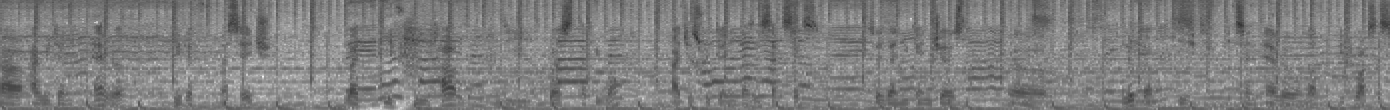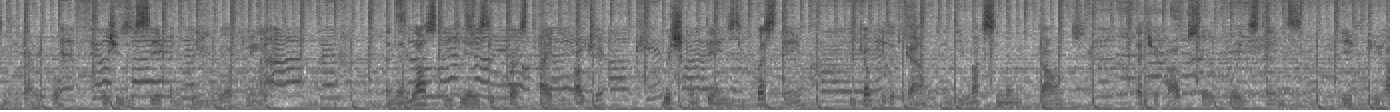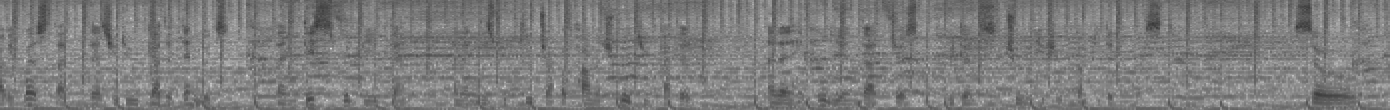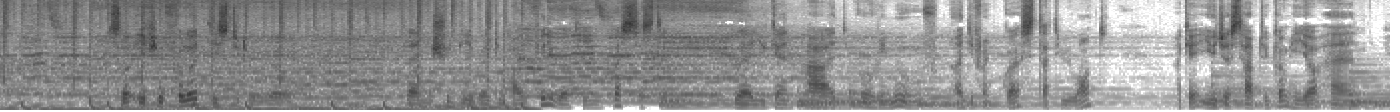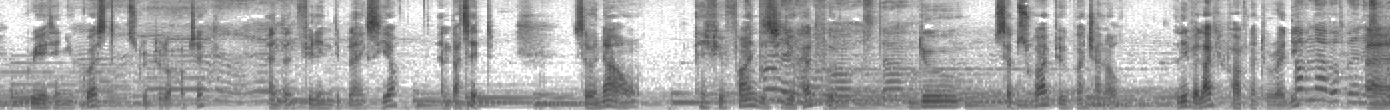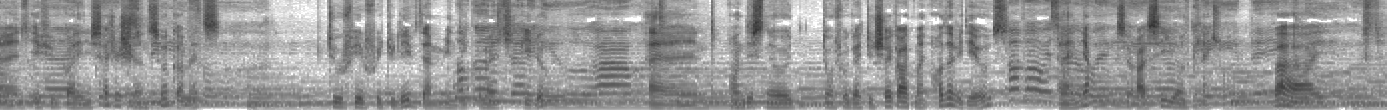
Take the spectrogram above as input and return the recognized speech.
uh, I return error with a message but if we have the quest that we want I just return it as a success. So then you can just uh, look up if it's an error or not before accessing the variable which is a safe and clean way of doing it. And then lastly here is the quest ID object which contains the quest name, the completed count and the maximum count that you have. So for instance if you have a quest that tells you to gather 10 woods then this would be 10 and then this would keep track of how much wood you've gathered and then a boolean that just returns true if you've completed the quest. So so if you followed this tutorial then you should be able to have a fully working quest system where you can add or remove a different quest that you want. Okay you just have to come here and create a new quest scriptable object and then fill in the blanks here and that's it. So now if you find this video helpful, do subscribe to my channel, leave a like if you have not already, and if you've got any suggestions or comments, do feel free to leave them in the comments below. And on this note, don't forget to check out my other videos. And yeah, so I'll see you on the next one. Bye!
